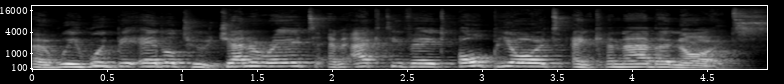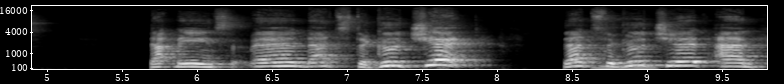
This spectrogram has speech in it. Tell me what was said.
uh, we would be able to generate and activate opioids and cannabinoids. That means, man, that's the good shit. That's the good shit, and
